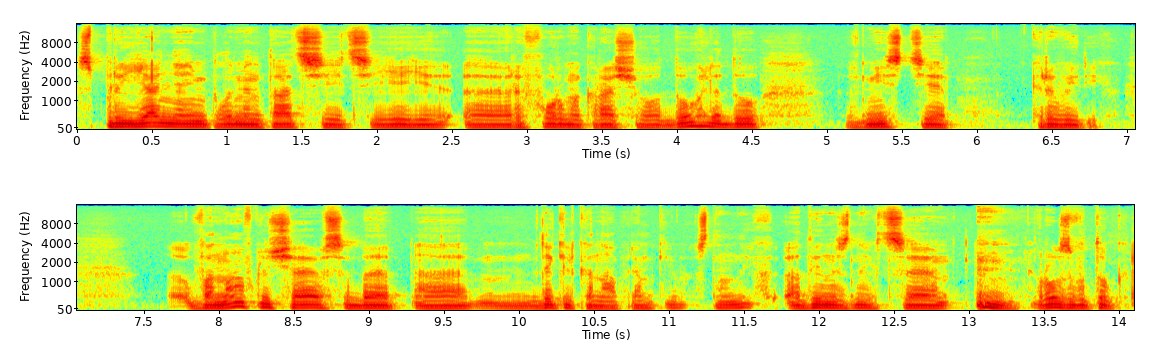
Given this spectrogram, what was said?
сприяння імплементації цієї е, реформи кращого догляду в місті Кривий Ріг. Вона включає в себе е, декілька напрямків основних. Один із них це розвиток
